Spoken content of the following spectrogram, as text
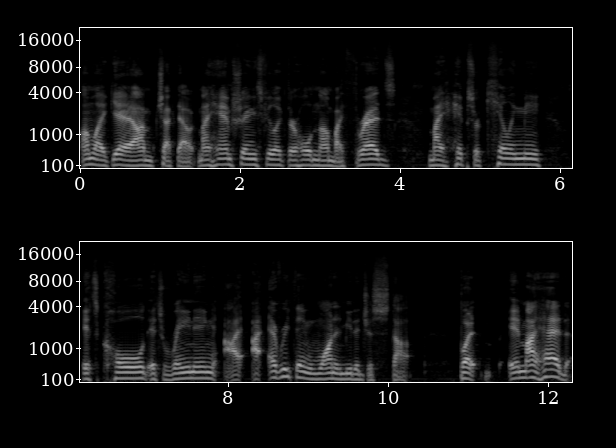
I'm like, yeah, I'm checked out. My hamstrings feel like they're holding on by threads. My hips are killing me. It's cold. It's raining. I, I everything wanted me to just stop, but in my head,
